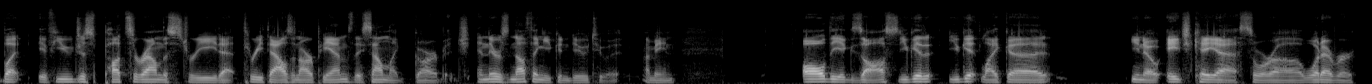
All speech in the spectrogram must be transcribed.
But if you just putz around the street at 3,000 RPMs, they sound like garbage, and there's nothing you can do to it. I mean, all the exhaust you get, you get like a, you know, HKS or uh, whatever.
